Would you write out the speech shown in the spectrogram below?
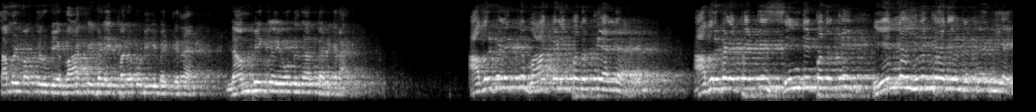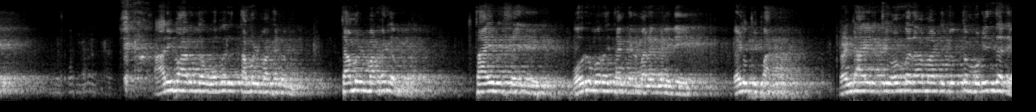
தமிழ் மக்களுடைய வாக்குகளை பெற முடியும் என்கிற நம்பிக்கையோடு தான் வருகிறார் அவர்களுக்கு வாக்களிப்பதற்கு அல்ல அவர்களை பற்றி சிந்திப்பதற்கு என்ன இருக்கிறது என்ற கேள்வியை அறிவார்ந்த ஒவ்வொரு தமிழ் மகனும் தமிழ் மகளும் தயவு செய்து ஒரு முறை தங்கள் மனங்களிலே எழுப்பி பார்க்கலாம். ரெண்டாயிரத்தி ஒன்பதாம் ஆண்டு யுத்தம் முடிந்தது.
